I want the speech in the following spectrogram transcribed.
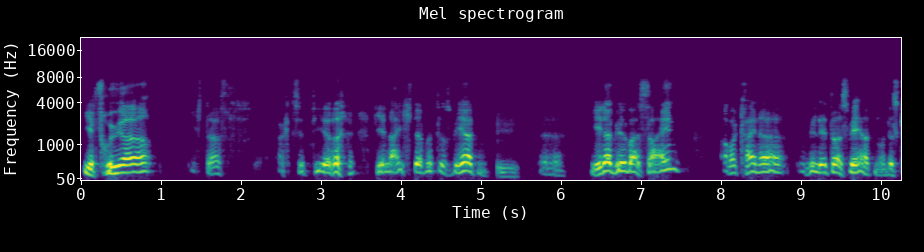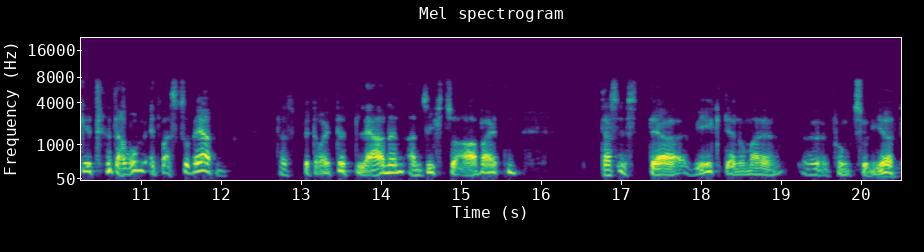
Je früher ich das akzeptiere, je leichter wird es werden. Mhm. Äh, jeder will was sein, aber keiner will etwas werden. Und es geht darum, etwas zu werden. Das bedeutet, lernen, an sich zu arbeiten. Das ist der Weg, der nun mal äh, funktioniert.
